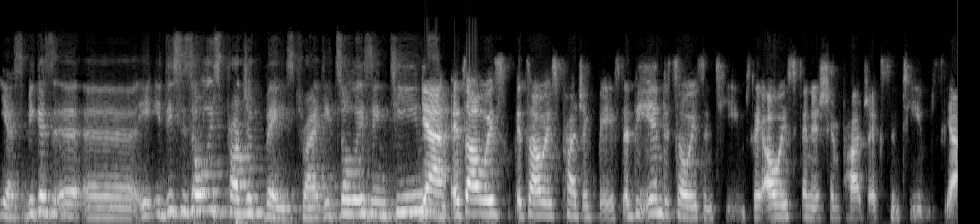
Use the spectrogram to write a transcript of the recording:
Yes, because uh, uh, it, this is always project based, right? It's always in teams. Yeah, it's always it's always project based. At the end, it's always in teams. They always finish in projects and teams. Yeah.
